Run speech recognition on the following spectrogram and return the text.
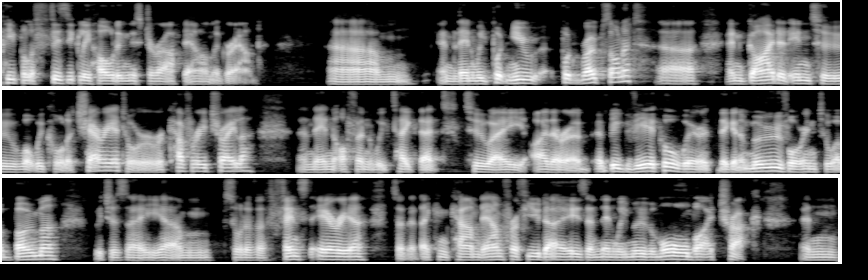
people are physically holding this giraffe down on the ground. Um, and then we put new put ropes on it uh, and guide it into what we call a chariot or a recovery trailer. And then often we take that to a either a, a big vehicle where they're going to move or into a boma which is a um, sort of a fenced area so that they can calm down for a few days, and then we move them all by truck. And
